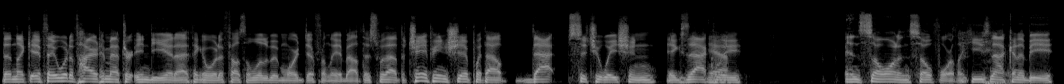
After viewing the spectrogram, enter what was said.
than like if they would have hired him after Indiana. I think I would have felt a little bit more differently about this without the championship, without that situation exactly, yeah. and so on and so forth. Like he's not going to be.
